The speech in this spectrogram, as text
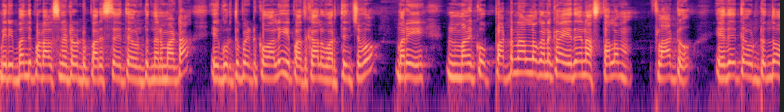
మీరు ఇబ్బంది పడాల్సినటువంటి పరిస్థితి అయితే ఉంటుందన్నమాట. ఇది గుర్తుపెట్టుకోవాలి. ఈ పథకాలు వర్తించవు. మరి మనకు పట్టణాల్లో కనుక ఏదైనా స్థలం ఫ్లాటు ఏదైతే ఉంటుందో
